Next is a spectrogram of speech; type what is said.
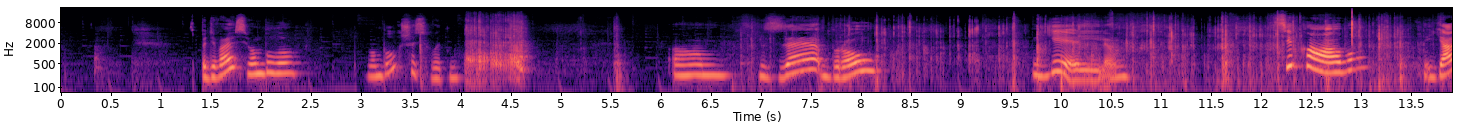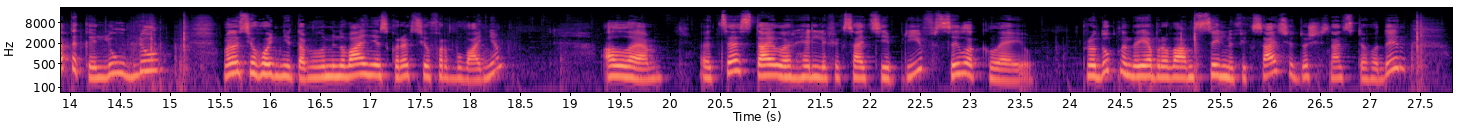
Сподіваюся, вам було вам було щось видно? Um, The Brow Gel. Цікаво. Я таке люблю. У мене сьогодні там ламінування з корекцією фарбування. Але це стайлер гель для фіксації брів, сила клею. Продукт надає бровам сильну фіксацію до 16 годин,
